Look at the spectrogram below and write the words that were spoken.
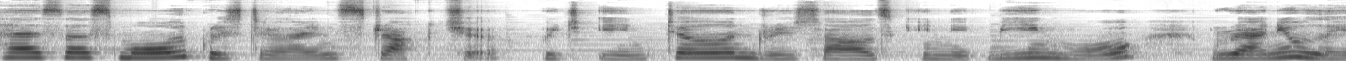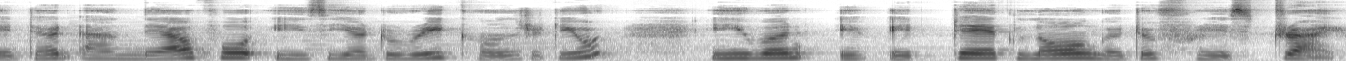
has a small crystalline structure, which in turn results in it being more granulated and therefore easier to reconstitute even if it takes longer to freeze dry.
